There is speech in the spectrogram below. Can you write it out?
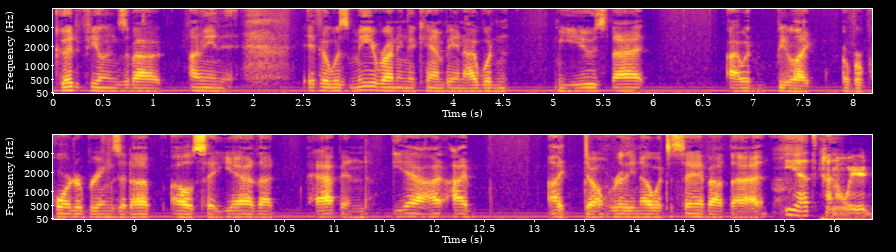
good feelings about I mean if it was me running a campaign I wouldn't use that. I would be like a reporter brings it up, I'll say, Yeah, that happened. Yeah, I I, I don't really know what to say about that. Yeah, it's kind of weird.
